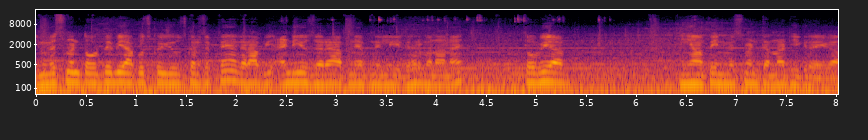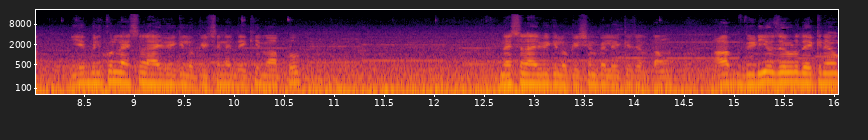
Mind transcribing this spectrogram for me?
इन्वेस्टमेंट तौर पे भी आप उसको यूज़ कर सकते हैं, अगर आप एंड यूज़र है, आपने अपने लिए घर बनाना है तो भी आप यहाँ पे इन्वेस्टमेंट करना ठीक रहेगा। ये बिल्कुल नेशनल हाईवे की लोकेशन है। देखिए मैं आपको नेशनल हाईवे की लोकेशन पे लेके चलता हूँ। आप वीडियो ज़रूर देख रहे हो,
